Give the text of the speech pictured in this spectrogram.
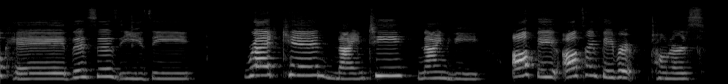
Okay, this is easy. Redken 90 All fa all-time favorite toners.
